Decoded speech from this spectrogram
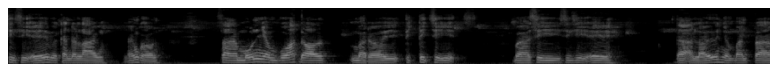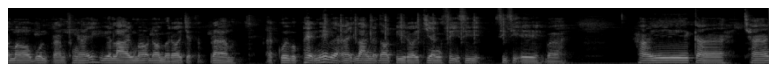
CCA វាកាន់តែឡើងណាបងប្អូនសារមុនខ្ញុំវាស់ដល់100តិចតិច C បាទ CCA តែឥឡូវខ្ញុំបានប្រើមក4 5ថ្ងៃវាឡើងមកដល់175អាគុយប្រភេទនេះវាអាចឡើងដល់200ជាង CCA បាទហើយការឆាច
